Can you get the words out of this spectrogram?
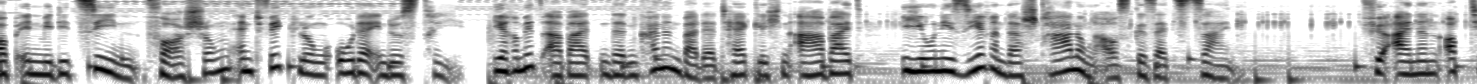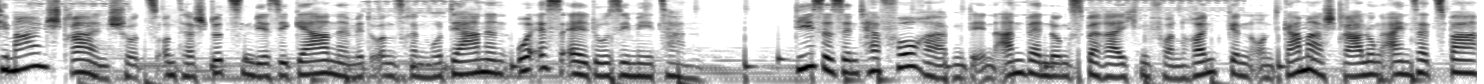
Ob in Medizin, Forschung, Entwicklung oder Industrie. Ihre Mitarbeitenden können bei der täglichen Arbeit ionisierender Strahlung ausgesetzt sein. Für einen optimalen Strahlenschutz unterstützen wir Sie gerne mit unseren modernen USL-Dosimetern. Diese sind hervorragend in Anwendungsbereichen von Röntgen- und Gammastrahlung einsetzbar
